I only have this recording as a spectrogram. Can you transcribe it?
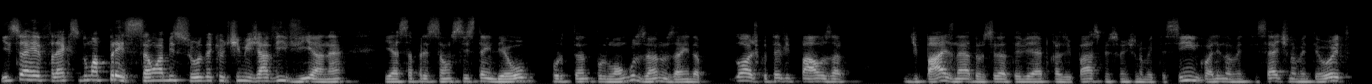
isso é reflexo de uma pressão absurda que o time já vivia, né? E essa pressão se estendeu, portanto, por longos anos ainda. Lógico, teve pausa de paz, né? A torcida teve épocas de paz, principalmente em 95, ali 97, 98.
